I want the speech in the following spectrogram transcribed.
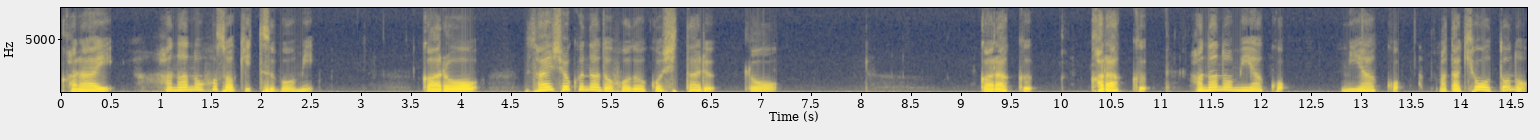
辛い、花の細きつぼみ。画廊、彩色など施したるガラク、カラク、花の都、都、また京都の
